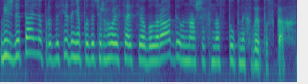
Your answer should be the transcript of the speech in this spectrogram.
Більш детально про засідання позачергової сесії облради у наших наступних випусках.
